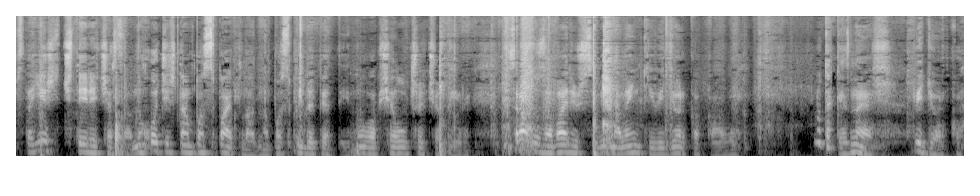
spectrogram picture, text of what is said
Встаєш 4 часа. Ну, хочеш там поспати, ладно, поспи до 5. Ну, взагалі лучше 4. Сразу заварюєш собі маленьке відьорко кави. Ну, таке, знаєш, відьорко.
